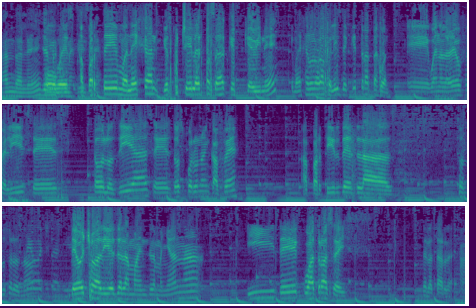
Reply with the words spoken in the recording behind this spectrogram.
Ándale, ya ¿Cómo me ves? Aparte manejan, yo escuché la vez pasada que, que vine, que manejan una hora feliz. ¿De qué trata, Juan? Eh, bueno, el horario feliz es todos los días, es dos por uno en café, a partir de las... Son dos horas, ¿no? De 8 a 10 de la, ma- de la mañana y de 4 a 6 de la tarde. ajá.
